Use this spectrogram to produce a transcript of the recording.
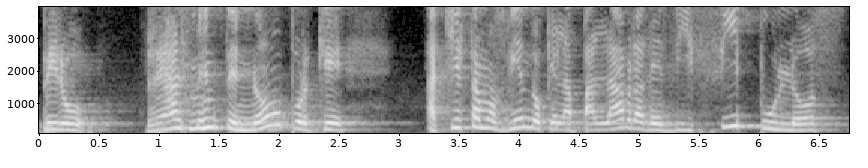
Pero realmente no, porque aquí estamos viendo que la palabra de discípulos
